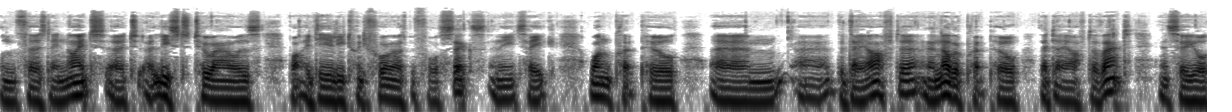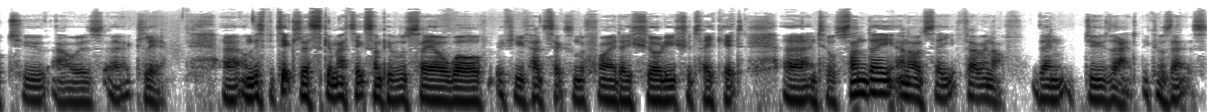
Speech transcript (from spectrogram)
on Thursday night, at least two hours, but ideally 24 hours before sex. And then you take one PrEP pill um, the day after and another PrEP pill the day after that, and so you're two hours uh, clear. Uh, on this particular schematic, some people would say, oh, well, if you've had sex on the Friday, surely you should take it uh, until Sunday. And I would say, fair enough, then do that because that's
